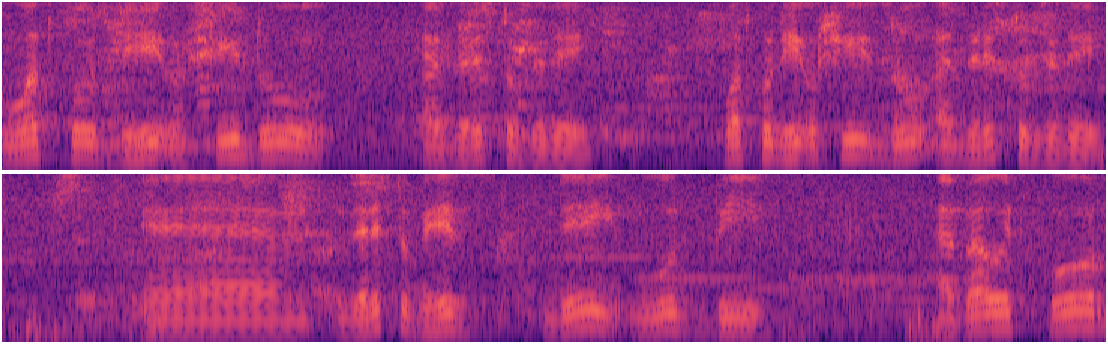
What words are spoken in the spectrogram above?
What could he or she do at the rest of the day? What could he or she do at the rest of the day? Um, the rest of his day would be about 4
